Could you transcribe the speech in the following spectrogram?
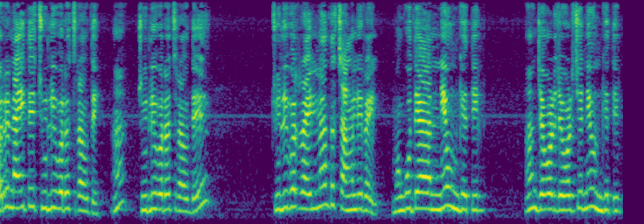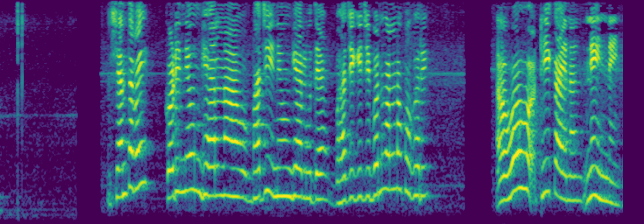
अरे नाही ते चुलीवरच राहू दे. हा चुलीवरच राहू दे. चुलीवर राहील ना तर चांगली राहील. मग उद्या नेऊन घेतील. हा जवळ जवळचे नेऊन घेतील. शांताबाई कढी नेऊन घ्याल ना भाजी नेऊन घ्याल उद्या. भाजी गिजी बनवाल नको घरी? अ, हो हो ठीक आहे ना. नाही नाही.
